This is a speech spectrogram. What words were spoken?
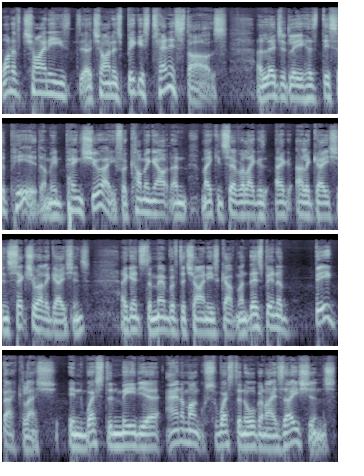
one of Chinese uh, China's biggest tennis stars allegedly has disappeared. I mean, Peng Shuai for coming out and making several allegations, sexual allegations, against a member of the Chinese government. There's been a big backlash in Western media and amongst Western organizations.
